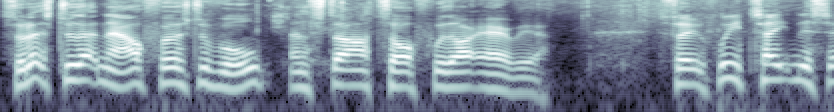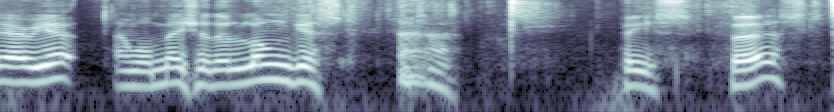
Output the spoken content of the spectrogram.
so let's do that now first of all and start off with our area. So if we take this area and we'll measure the longest piece first.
